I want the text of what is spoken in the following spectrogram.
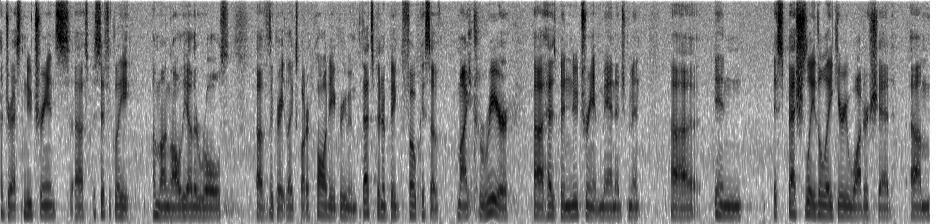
address nutrients, uh, specifically among all the other roles of the Great Lakes Water Quality Agreement. But that's been a big focus of my career, uh, has been nutrient management in especially the Lake Erie watershed. Um,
